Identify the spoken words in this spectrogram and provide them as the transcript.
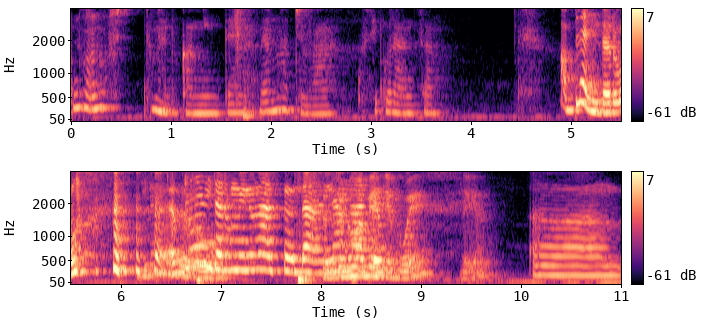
Nu, nu știu, mi-aduc aminte. Mi-am luat ceva, cu siguranță. A, blenderul. Blenderul, blenderul minunat. Da, Pentru că nu avea nevoie de el? Uh,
